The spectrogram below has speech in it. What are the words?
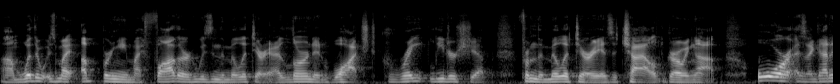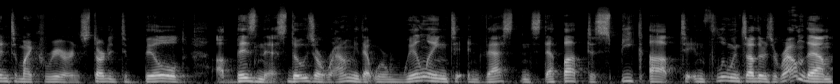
um, whether it was my upbringing, my father who was in the military, I learned and watched great leadership from the military as a child growing up, or as I got into my career and started to build a business, those around me that were willing to invest and step up, to speak up, to influence others around them,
